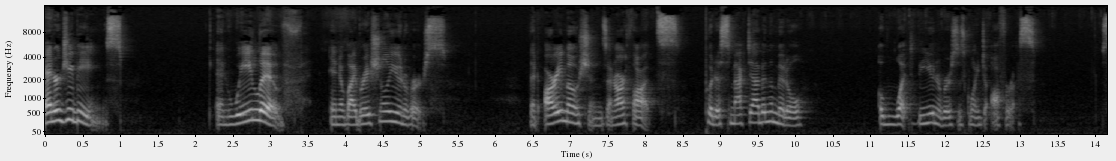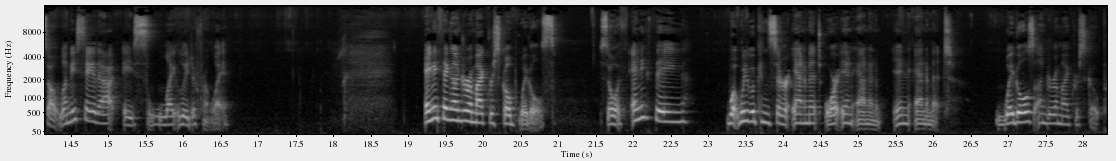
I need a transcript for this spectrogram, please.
energy beings and we live in a vibrational universe, that our emotions and our thoughts put us smack dab in the middle of what the universe is going to offer us. So let me say that a slightly different way. Anything under a microscope wiggles. So if anything, what we would consider animate or inanimate wiggles under a microscope,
